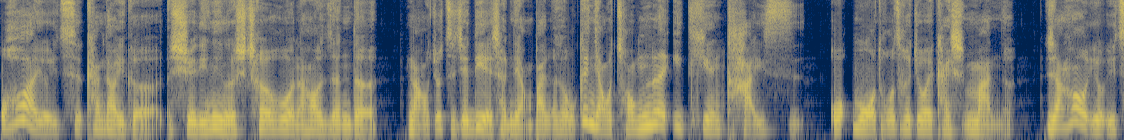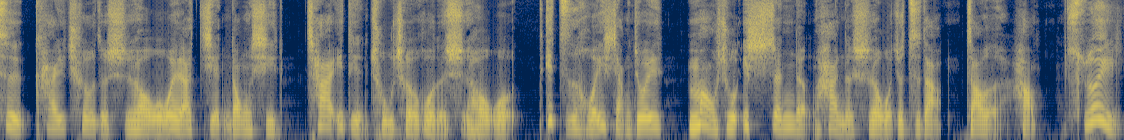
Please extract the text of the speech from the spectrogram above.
我后来有一次看到一个血淋淋的车祸，然后人的脑就直接裂成两半的时候，我跟你讲，我从那一天开始，我摩托车就会开始慢了。然后有一次开车的时候，我为了要捡东西，差一点出车祸的时候，我一直回想，就会冒出一身冷汗的时候，我就知道糟了。好，所以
